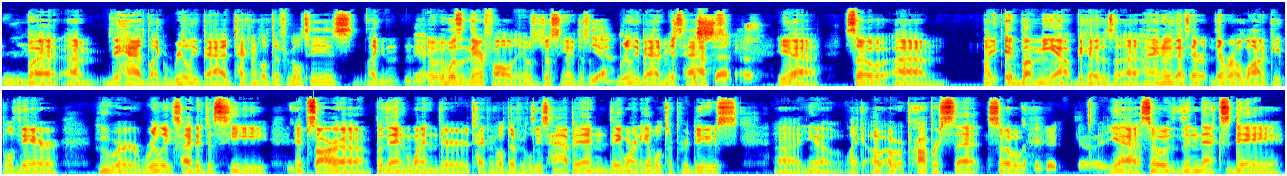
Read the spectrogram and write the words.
Mm. but um, they had like really bad technical difficulties. Like n- Yeah. it, it wasn't their fault. It was just you know just Yeah. really bad mishaps. setup. Yeah. So, um, like it bummed me out because uh, I know that there there were a lot of people there who were really excited to see Ipsara, but then when their technical difficulties happened, they weren't able to produce, uh, you know, like a, a proper set. So, Like a good show. yeah. So the next day,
